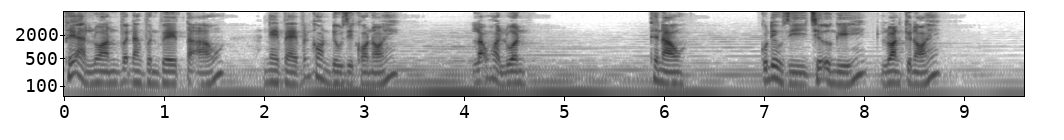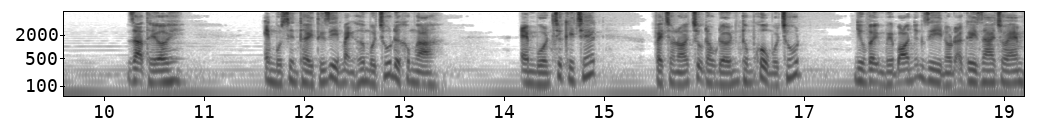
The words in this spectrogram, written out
Thế ả Loan vẫn đang vần về tà áo, nghe vẻ vẫn còn điều gì khó nói. Lão hỏi luôn. Thế nào? Có điều gì chưa ưng ý? Loan cứ nói. Dạ thầy ơi, em muốn xin thầy thứ gì mạnh hơn một chút được không ạ? Em muốn trước khi chết, phải cho nó chịu đau đớn thống khổ một chút, như vậy mới bỏ những gì nó đã gây ra cho em.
